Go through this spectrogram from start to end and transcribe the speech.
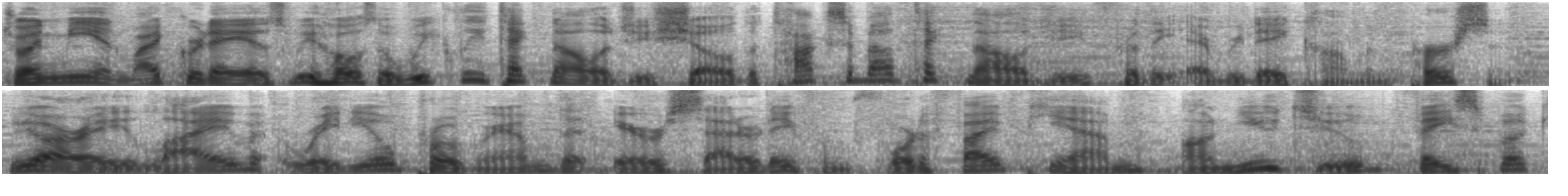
Join me and Mike Day as we host a weekly technology show that talks about technology for the everyday common person. We are a live radio program that airs Saturday from 4 to 5 p.m. on YouTube, Facebook,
